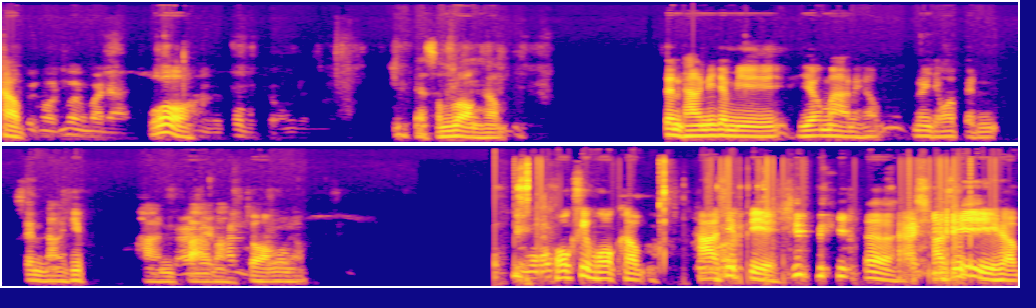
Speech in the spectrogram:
ครับ เป็นหอดเมืองบาดาลโอ้นี่ก็พวกบุกจองกันแต่สำรองครับ เส้นทางนี้จะมีเยอะมากนะครับ เนื่องจากว่าเป็นเส้นทางที่ผ่านป่าหมากจองนะครับที่หัวหกสิบหกครับห้าสิบปี คิดปีเออห้าห้าสิสิบบปีปีครับ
